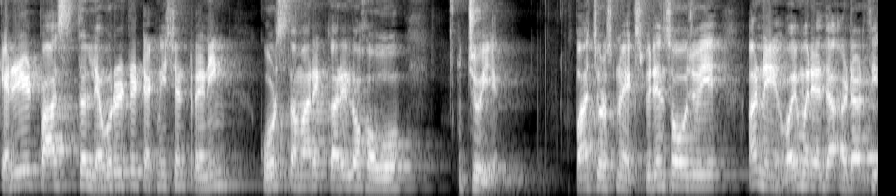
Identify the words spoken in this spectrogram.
Candidate pass the laboratory technician training course તમારે કરેલો હોવો જોઈએ. પાંચ વર્ષનો એક્સપિરિયન્સ હોવો જોઈએ અને વયમર્યાદા અઢારથી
